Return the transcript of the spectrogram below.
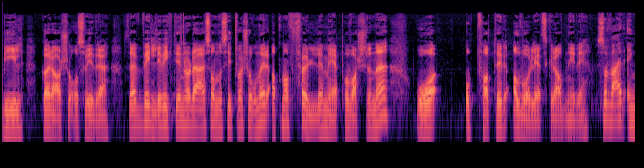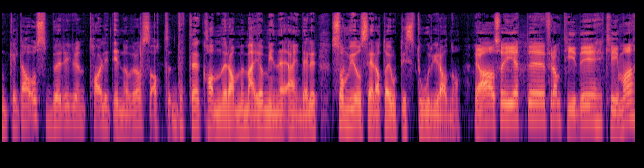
bil, garasje osv. Så, videre. så det er veldig viktig når det er sånne situasjoner at man følger med på varslene og oppfatter alvorlighetsgraden i det. Så hver enkelt av oss bør i grunnen ta litt inn over oss at dette kan ramme meg og mine eiendeler, som vi jo ser at det har gjort i stor grad nå? Ja, altså i et uh, framtidig klima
